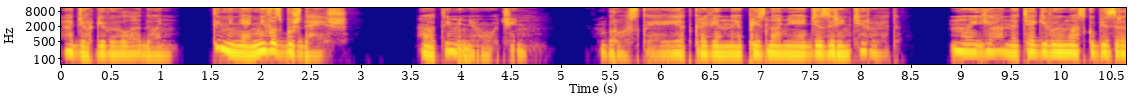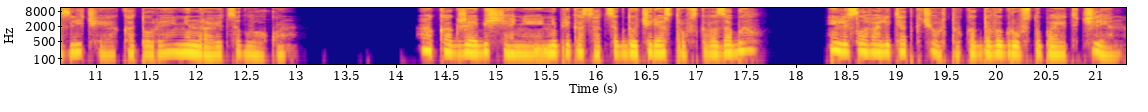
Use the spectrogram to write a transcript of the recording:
одергиваю ладонь. Ты меня не возбуждаешь. А ты меня очень. Броское и откровенное признание дезориентирует, но я натягиваю маску безразличия, которая не нравится Глоку. А как же обещание не прикасаться к дочери Островского забыл? Или слова летят к черту, когда в игру вступает член?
